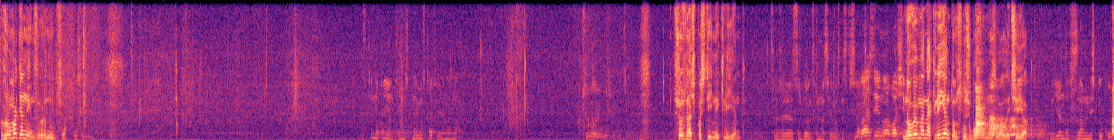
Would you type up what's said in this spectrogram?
громадянин звернувся. Постійний клієнт, тому що на йому штрафі я не знаю. Червоний не світиться. Що значить постійний клієнт? Це це вже службова інформація вас не стосується. Наразі на ваші Ну ви мене клієнтом службовим назвали, чи як? Я з вами не спілкуюся.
